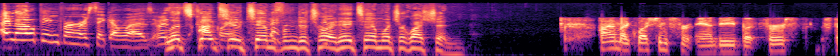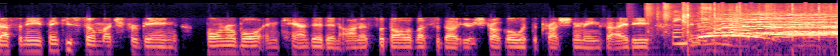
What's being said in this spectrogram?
I'm hoping for her sake it was. It was Let's go awkward. to Tim from Detroit. Hey, Tim, what's your question? Hi, my question's for Andy, but first, Stephanie, thank you so much for being vulnerable and candid and honest with all of us about your struggle with depression and anxiety. Thank you so much.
